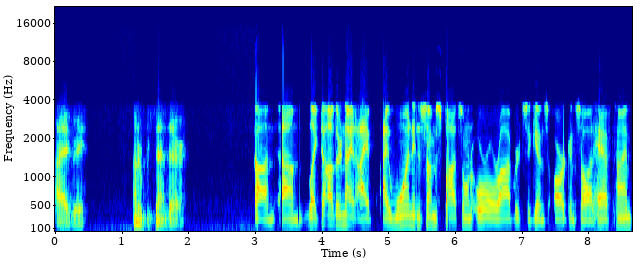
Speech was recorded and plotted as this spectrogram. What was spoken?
I agree, hundred percent there. Um, um, like the other night, I I won in some spots on Oral Roberts against Arkansas at halftime.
